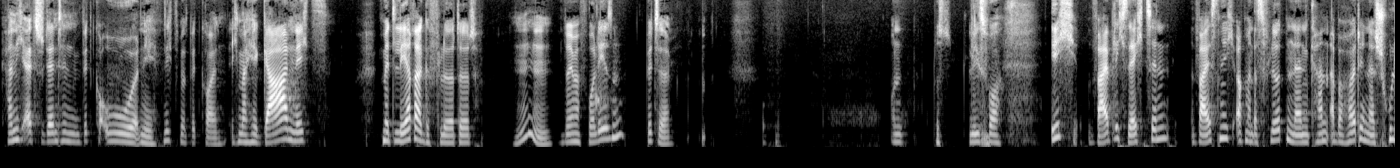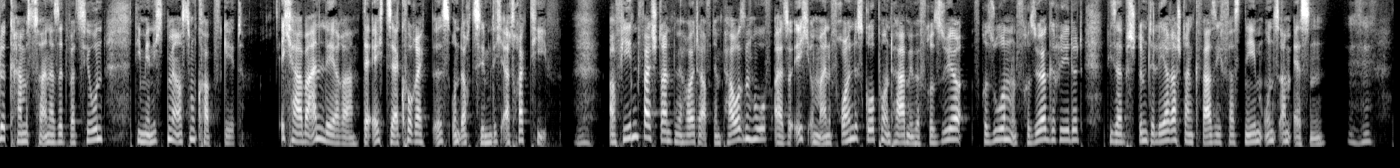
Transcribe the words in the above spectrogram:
kann ich als Studentin mit Bitcoin, oh, nee, nichts mit Bitcoin. Ich mache hier gar nichts. Mit Lehrer geflirtet. Hm. Soll ich mal vorlesen? Bitte, Und das lies vor. Ich, weiblich 16, weiß nicht, ob man das Flirten nennen kann, aber heute in der Schule kam es zu einer Situation, die mir nicht mehr aus dem Kopf geht. Ich habe einen Lehrer, der echt sehr korrekt ist und auch ziemlich attraktiv. Auf jeden Fall standen wir heute auf dem Pausenhof, also ich und meine Freundesgruppe und haben über Friseur, Frisuren und Friseur geredet. Dieser bestimmte Lehrer stand quasi fast neben uns am Essen.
